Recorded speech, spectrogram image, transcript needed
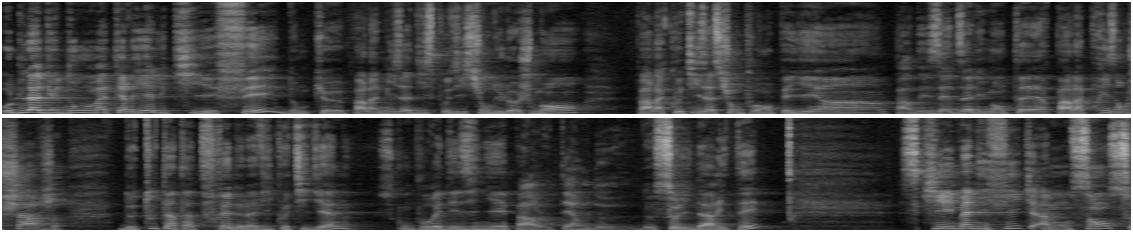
Au-delà du don matériel qui est fait, donc euh, par la mise à disposition du logement, par la cotisation pour en payer un, par des aides alimentaires, par la prise en charge de tout un tas de frais de la vie quotidienne, ce qu'on pourrait désigner par le terme de, solidarité. Ce qui est magnifique, à mon sens,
